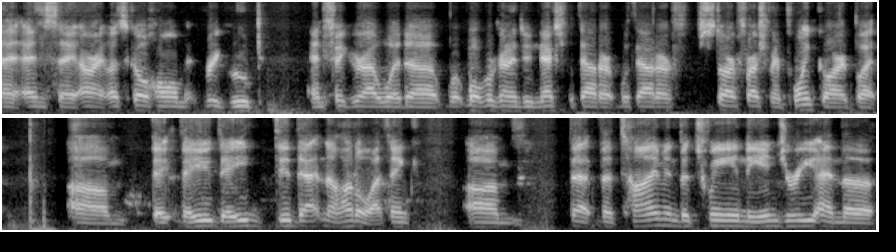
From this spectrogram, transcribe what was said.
and say, all right, let's go home, and regroup, and figure out what uh, what, what we're going to do next without our without our star freshman point guard. But um, they, they they did that in the huddle. I think um, that the time in between the injury and the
